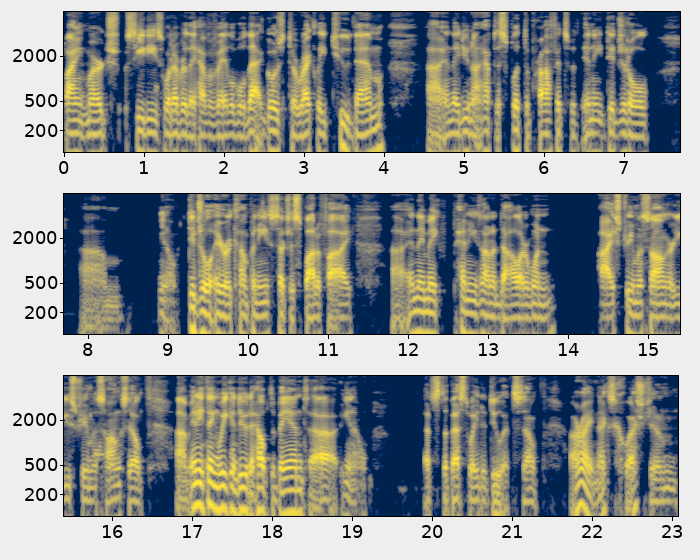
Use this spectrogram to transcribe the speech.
buying merch, CDs, whatever they have available. That goes directly to them, uh, and they do not have to split the profits with any digital, um, you know, digital era companies such as Spotify, uh, and they make pennies on a dollar when I stream a song or you stream a song. So um, anything we can do to help the band, uh, you know that's the best way to do it. So, all right, next question.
